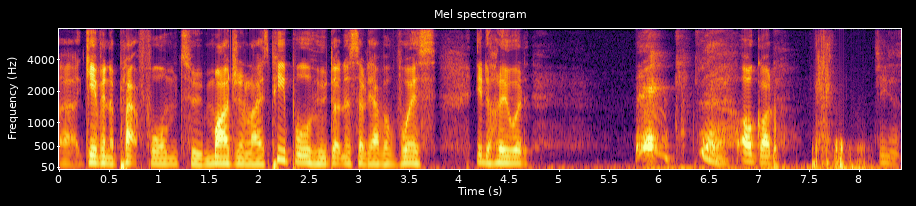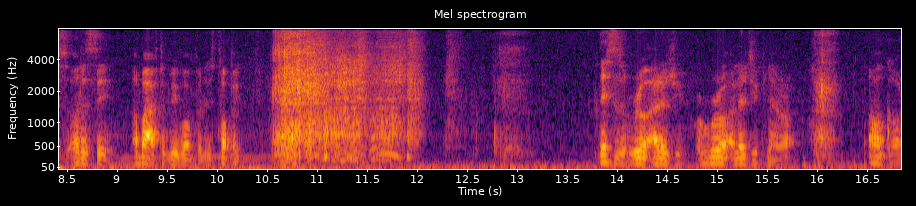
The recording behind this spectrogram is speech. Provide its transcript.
uh, giving a platform to marginalized people who don't necessarily have a voice in Hollywood. oh God, Jesus! Honestly, I might have to move on from this topic. This is a real allergy, a real allergy flare up. Oh God,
